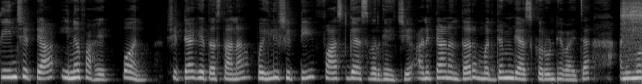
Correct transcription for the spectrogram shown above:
तीन शिट्ट्या इनफ आहेत पण शिट्ट्या घेत असताना पहिली शिट्टी फास्ट गॅसवर घ्यायची आणि त्यानंतर मध्यम गॅस करून ठेवायचा आणि मग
